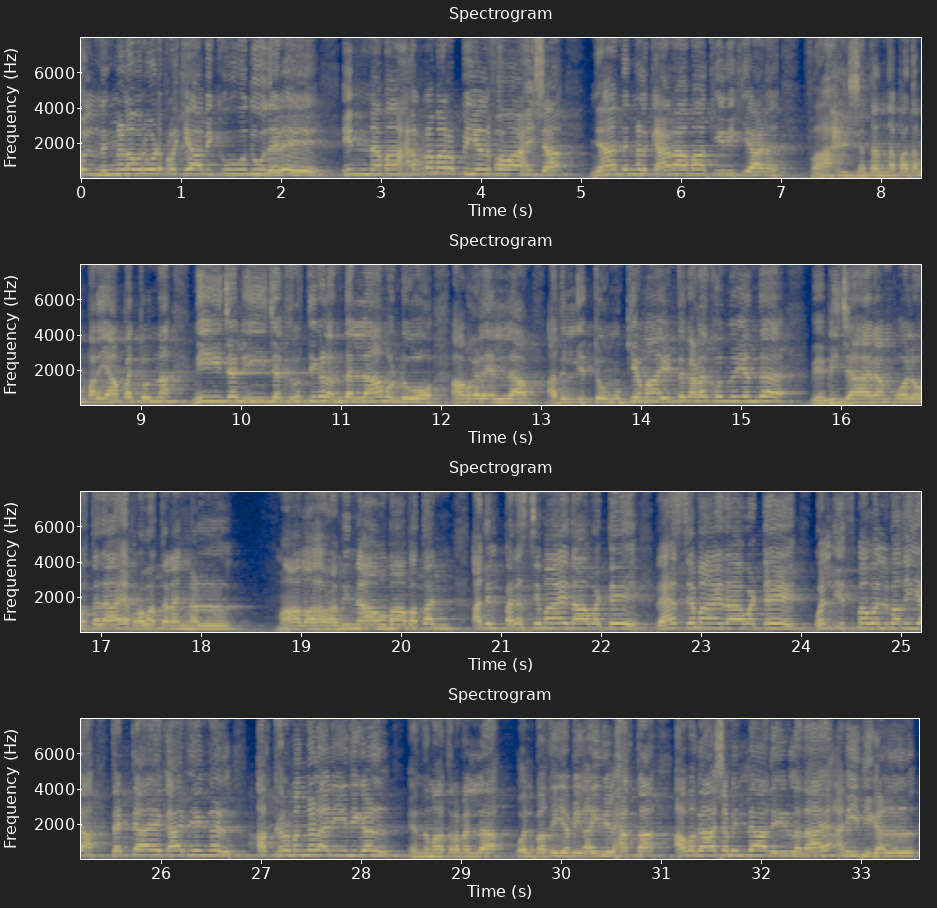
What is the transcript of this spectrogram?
ഖുൽ നിങ്ങൾ അവരോട് പ്രഖ്യാപിക്കൂ ദൂതരെ. ഫവാഹിഷ. ഞാൻ നിങ്ങൾക്ക് ഹറാമാക്കിയിരിക്കുകയാണ്. ഫാഹിഷ തന്ന പദം പറയാൻ പറ്റുന്ന നീച നീച കൃത്യകൾ എന്തെല്ലാം ഉണ്ടോ അവകളെല്ലാം അതിൽ ഏറ്റവും മുഖ്യമായിട്ട് കടക്കുന്നു എന്ത്? വ്യഭിചാരം പോലോത്തതായ പ്രവർത്തനങ്ങൾ. അതിൽ പരസ്യമായതാവട്ടെ രഹസ്യമായതാവട്ടെ. വൽ ഇസ്മ വൽ ബഗിയ തെറ്റായ കാര്യങ്ങൾ അക്രമങ്ങൾ അനീതികൾ എന്ന് മാത്രമല്ല വൽ ബഗിയ ഹഖ അവകാശമില്ലാതെയുള്ളതായ അനീതികൾ.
